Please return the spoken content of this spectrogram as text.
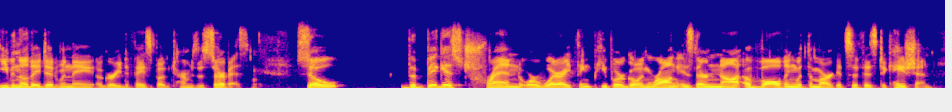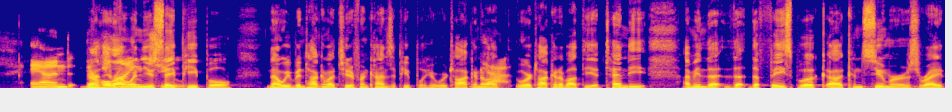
even though they did when they agreed to Facebook terms of service. So the biggest trend or where I think people are going wrong is they're not evolving with the market sophistication. And now, hold on. When you to, say people, now we've been talking about two different kinds of people here. We're talking about we're talking about the attendee. I mean, the the, the Facebook uh, consumers, right,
